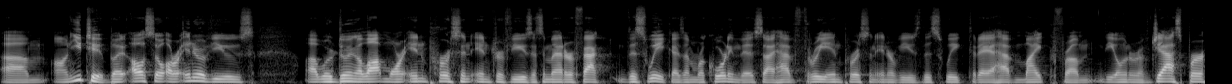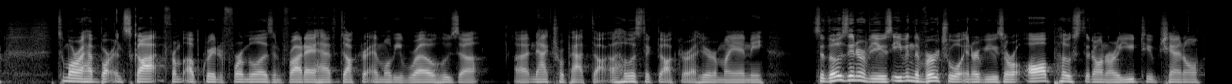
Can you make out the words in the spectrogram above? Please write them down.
um, on YouTube, but also our interviews. Uh, we're doing a lot more in person interviews. As a matter of fact, this week, as I'm recording this, I have three in person interviews this week. Today, I have Mike from the owner of Jaspr. Tomorrow, I have Barton Scott from Upgraded Formulas. And Friday, I have Dr. Emily Rowe, who's a a naturopath, doc, a holistic doctor here in Miami. So those interviews, even the virtual interviews, are all posted on our YouTube channel.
